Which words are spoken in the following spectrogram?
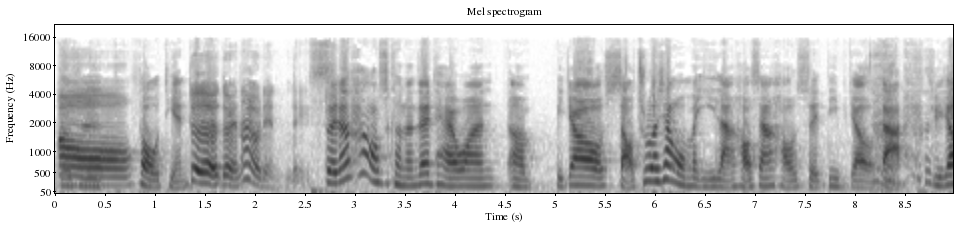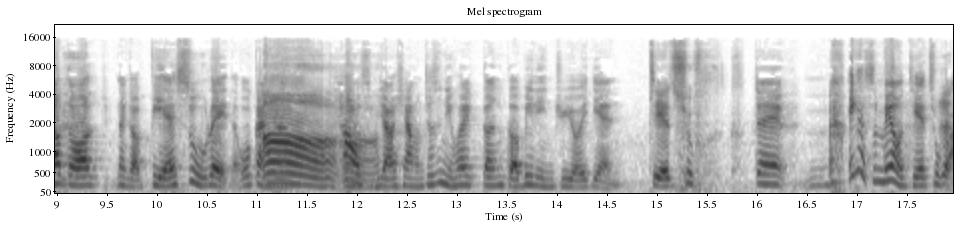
就是透天。对对对，那有点类似。对，但 house 可能在台湾呃比较少，除了像我们宜兰好山好水地比较大，比较多那个别墅类的。我感觉 house 比较像，就是你会跟隔壁邻居有一点接触。对，应该是没有接触吧？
